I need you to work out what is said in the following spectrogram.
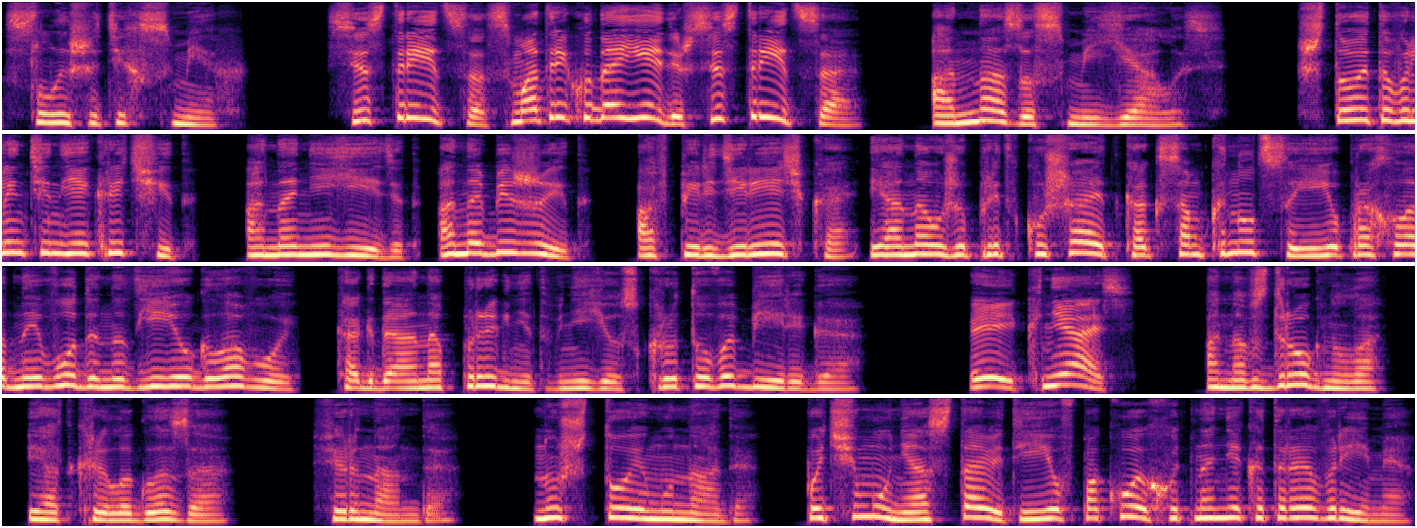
слышать их смех. «Сестрица, смотри, куда едешь, сестрица!» Она засмеялась. Что это Валентин ей кричит? Она не едет, она бежит. А впереди речка, и она уже предвкушает, как сомкнутся ее прохладные воды над ее головой, когда она прыгнет в нее с крутого берега. «Эй, князь!» Она вздрогнула и открыла глаза. Фернандо. Ну что ему надо? Почему не оставит ее в покое хоть на некоторое время?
